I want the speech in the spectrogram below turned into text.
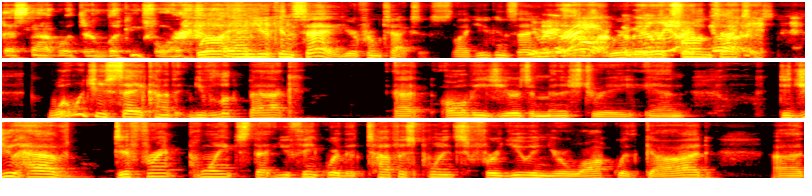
that's not what they're looking for. well, and you can say you're from Texas, like you can say You're right. we're, really we're from are. Texas. What would you say? Kind of, you've looked back at all these years of ministry, and did you have different points that you think were the toughest points for you in your walk with God? Uh,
